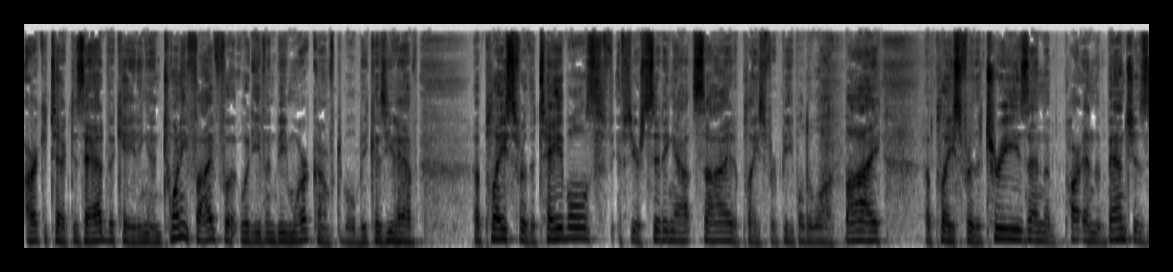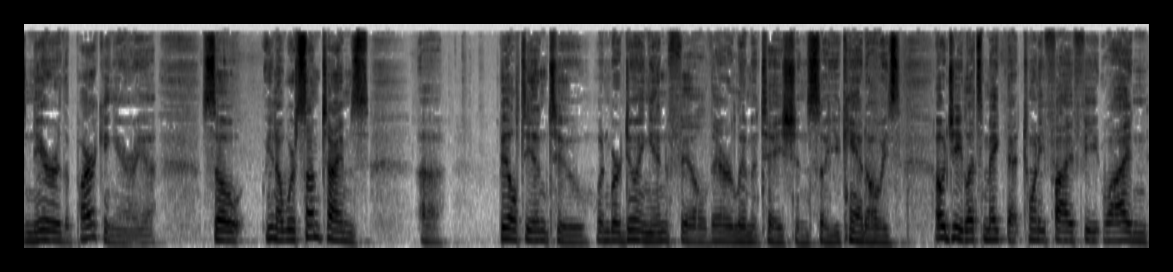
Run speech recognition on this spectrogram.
architect is advocating, and 25 foot would even be more comfortable because you have a place for the tables if you're sitting outside, a place for people to walk by, a place for the trees and the par- and the benches nearer the parking area. So you know we're sometimes uh, built into when we're doing infill there are limitations. So you can't always oh gee let's make that 25 feet wide and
